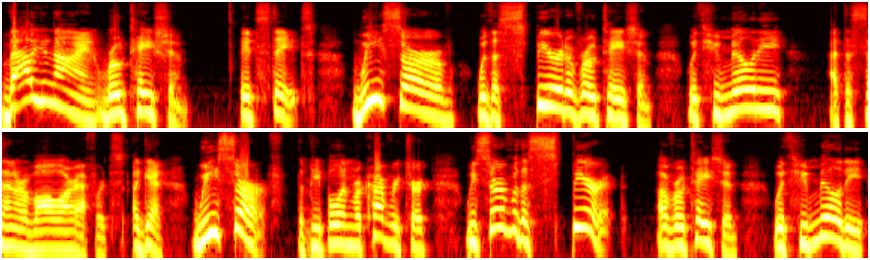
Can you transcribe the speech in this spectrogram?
Value 9, rotation. It states, we serve with a spirit of rotation, with humility at the center of all our efforts. Again, we serve, the people in Recovery Church, we serve with a spirit of rotation, with humility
